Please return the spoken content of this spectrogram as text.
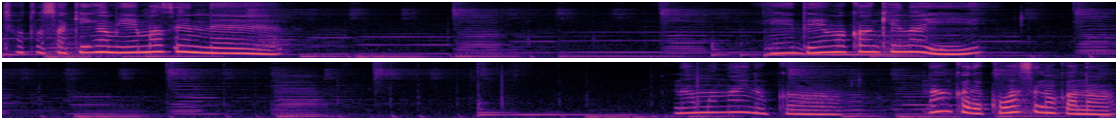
ちょっと先が見えませんね。えー電話関係ない？なんもないのか。なんかで壊すのかな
